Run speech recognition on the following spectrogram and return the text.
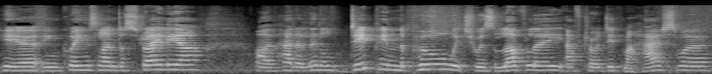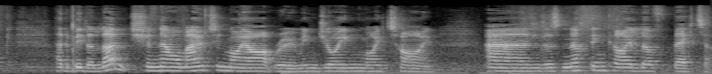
here in Queensland, Australia. I've had a little dip in the pool, which was lovely after I did my housework. Had a bit of lunch and now I'm out in my art room enjoying my time. And there's nothing I love better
